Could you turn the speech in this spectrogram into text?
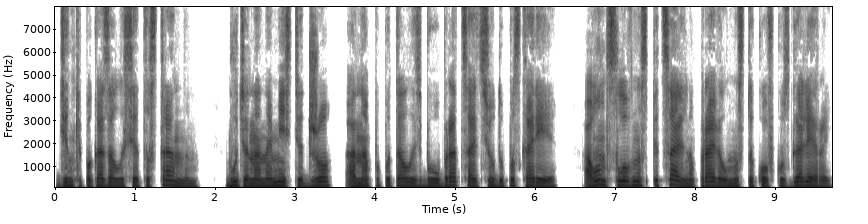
Динке показалось это странным. Будь она на месте Джо, она попыталась бы убраться отсюда поскорее, а он словно специально правил на стыковку с галерой.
